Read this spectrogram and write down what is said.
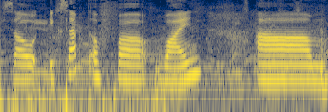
So except of uh, wine um,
